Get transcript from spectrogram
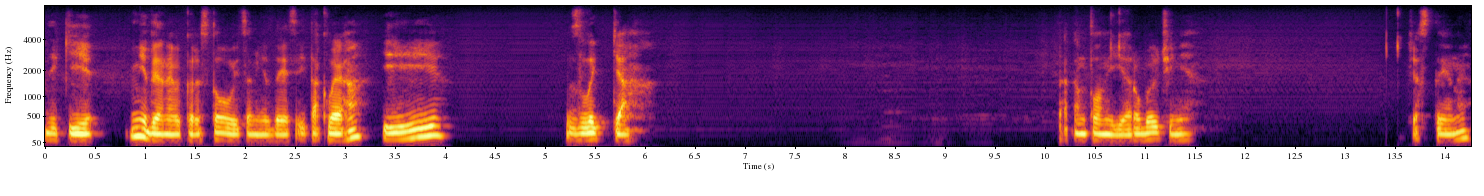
які ніде не використовуються, мені здається. І так лега, і злиття. Так, Антон є робив чи ні? Частини.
